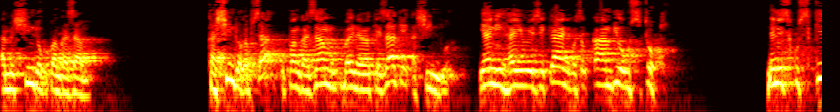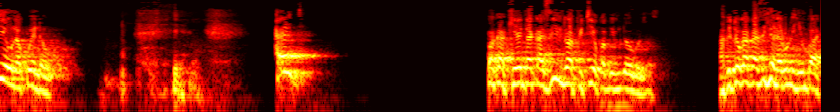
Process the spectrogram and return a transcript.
ameshindwa kupanga zamu. Kashindwa kabisa kupanga zamu baina ya wake zake kashindwa. Yani haiwezekani kwa sababu kaambiwa usitoke. Na nisikusikie unakwenda huko. Haji paka kienda kazini ndo apitie kwa bi mdogo sasa. Akitoka kazini anarudi nyumbani.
